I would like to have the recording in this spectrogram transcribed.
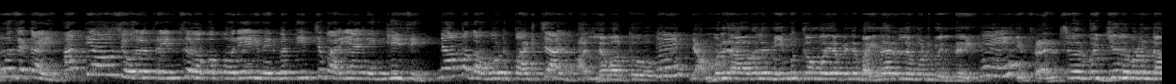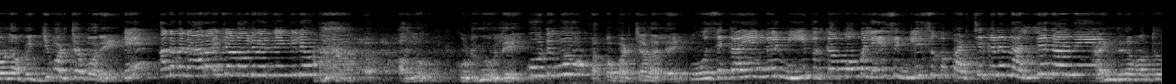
മൂസക്കായി. അത്യാവശ്യം ഓരോ ഫ്രണ്ട്സുകളൊക്കെ പൊരയിൽ വരുമ്പോ തിരിച്ചു പറയാൻ ഇംഗ്ലീഷ്. നമുക്ക് അങ്ങോട്ട് പഠിച്ചാലും? അല്ല പത്തു. നമ്മൾ രാവിലെ മീൻ വെക്കാൻ പോയാ പിന്നെ വൈകുന്നേരമല്ലേ അങ്ങോട്ട് വരുന്നത് ഈ ഫ്രണ്ട്സ് വരുമ്പോ ഇജ്ജല്ലേ ഇവിടെ ഉണ്ടാവണം. അപ്പൊ ഇജ്ജ് പഠിച്ചാ പോരെ? അതപ്പോ ഞായറാഴ്ച ആണോ ഓൽ വരുന്നെങ്കിലോ? അല്ലോ കുടുങ്ങൂല്ലേ? കുടുങ്ങൂ. അപ്പൊ പഠിച്ചാണല്ലേ മൂസക്കായി നിങ്ങൾ മീൻ വിൽക്കാൻ പോകുമ്പോ ലേസ് ഇംഗ്ലീഷ് ഒക്കെ പഠിച്ചേക്കണ നല്ലതാണ്. എന്തിനാ പത്തു?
